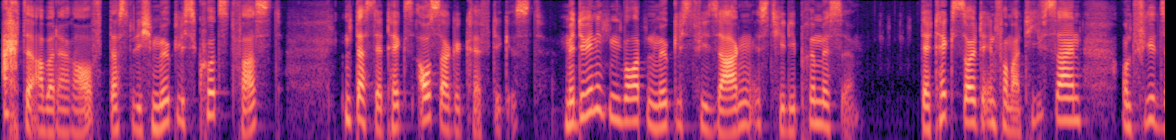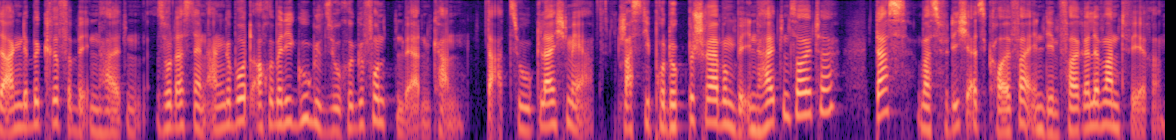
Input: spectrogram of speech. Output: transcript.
Achte aber darauf, dass du dich möglichst kurz fasst und dass der Text aussagekräftig ist. Mit wenigen Worten möglichst viel sagen ist hier die Prämisse. Der Text sollte informativ sein und vielsagende Begriffe beinhalten, sodass dein Angebot auch über die Google-Suche gefunden werden kann. Dazu gleich mehr. Was die Produktbeschreibung beinhalten sollte? Das, was für dich als Käufer in dem Fall relevant wäre.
